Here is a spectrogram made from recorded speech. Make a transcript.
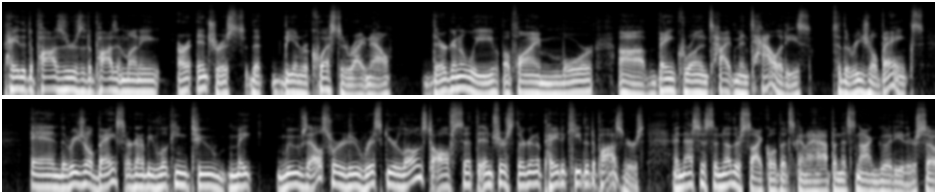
pay the depositors the deposit money or interest that being requested right now, they're going to leave, applying more uh, bank run type mentalities to the regional banks. And the regional banks are going to be looking to make moves elsewhere to do riskier loans to offset the interest they're going to pay to keep the depositors. And that's just another cycle that's going to happen that's not good either. So,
